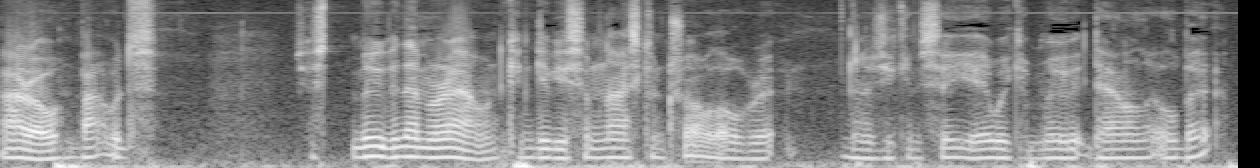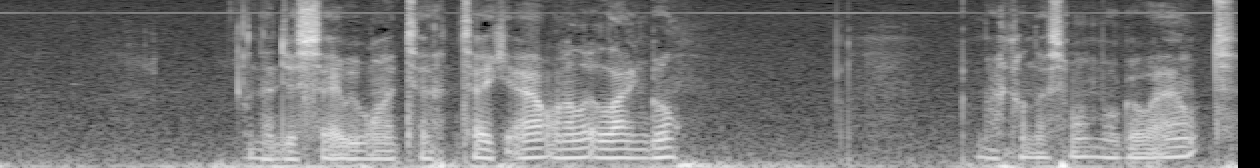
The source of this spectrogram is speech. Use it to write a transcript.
arrow backwards. Just moving them around can give you some nice control over it as you can see here we can move it down a little bit. And then just say we wanted to take it out on a little angle. Come back on this one we'll go out.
